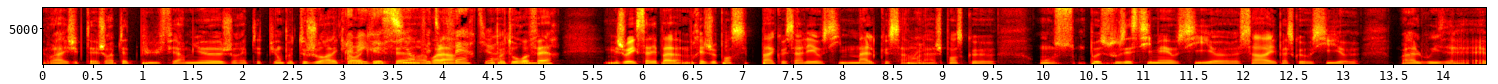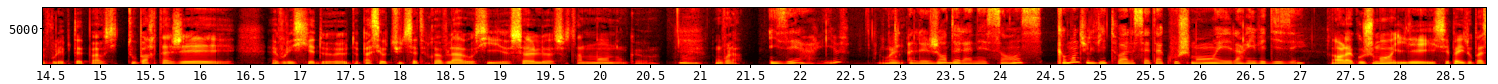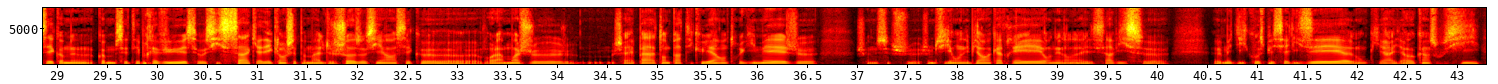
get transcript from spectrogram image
voilà, j'aurais peut-être pu faire mieux, j'aurais peut-être pu, on peut toujours avec le recul faire, on peut voilà, tout faire, on peut tout refaire. Mais je voyais que ça allait pas. Après, je pensais pas que ça allait aussi mal que ça. Voilà, je pense que on, peut sous-estimer aussi euh, ça et parce que aussi, euh, voilà, Louise, elle, voulait peut-être pas aussi tout partager et elle voulait essayer de, passer au-dessus de cette épreuve-là aussi seule sur certains moments. Donc, euh, donc voilà. Isée arrive. Le jour de la naissance. Comment tu le vis, toi, cet accouchement et l'arrivée d'Isée alors l'accouchement, il il s'est pas du tout passé comme comme c'était prévu, et c'est aussi ça qui a déclenché pas mal de choses aussi. Hein. C'est que voilà, moi je j'avais pas d'attente particulière entre guillemets. Je je me, je, me, suis dit on est bien encadré, on est dans les services euh, médicaux spécialisés, donc il y a, y a, aucun souci.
